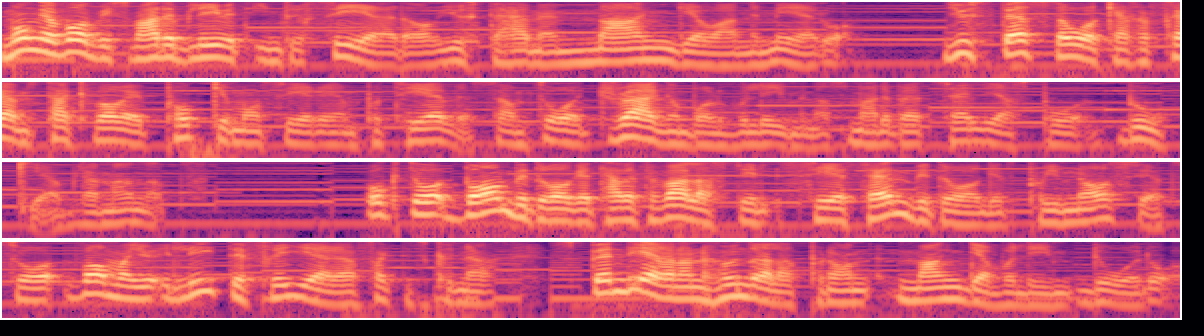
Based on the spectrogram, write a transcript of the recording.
Många var vi som hade blivit intresserade av just det här med manga och anime då. Just dessa år kanske främst tack vare Pokémon-serien på TV samt då Dragon Ball-volymerna som hade börjat säljas på Bokia bland annat. Och då barnbidraget hade förvandlats till CSN-bidraget på gymnasiet så var man ju lite friare att faktiskt kunna spendera någon hundralapp på någon mangavolym då och då.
